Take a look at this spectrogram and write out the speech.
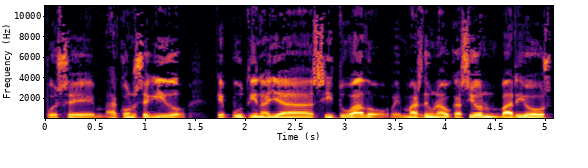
pues eh, ha conseguido que Putin haya situado en más de una ocasión varios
